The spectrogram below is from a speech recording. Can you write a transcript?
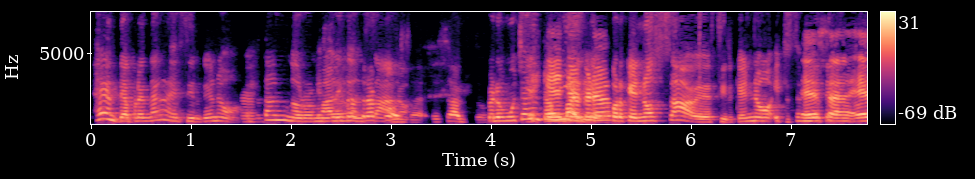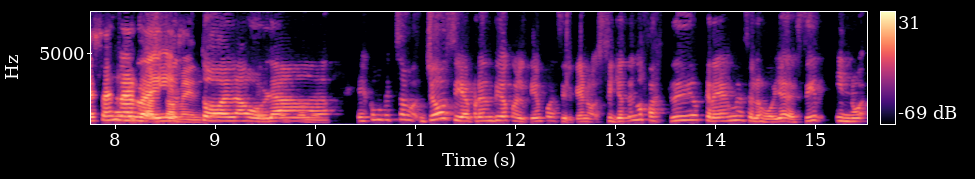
Gente, aprendan a decir que no. Es tan normal y tan otra Cosa, exacto. Pero mucha gente no porque no sabe decir que no. esa, esa es la raíz. Toda la hora. Es como que, chamo, yo sí he aprendido con el tiempo a decir que no. Si yo tengo fastidio, créanme, se los voy a decir. Y, no,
